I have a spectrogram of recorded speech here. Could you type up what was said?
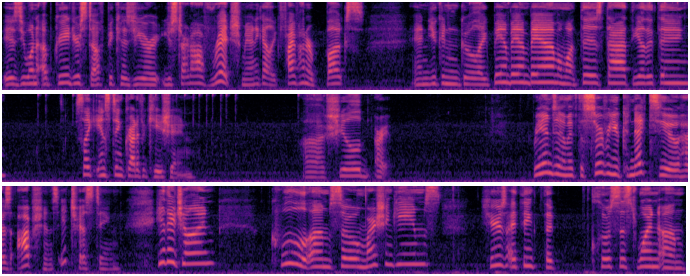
is you want to upgrade your stuff because you're you start off rich, man. You got like 500 bucks and you can go like bam bam bam, I want this, that, the other thing. It's like instant gratification. Uh shield. All right. Random if the server you connect to has options. Interesting. Hey there, John. Cool. Um, so Martian Games, here's I think the closest one. Um,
